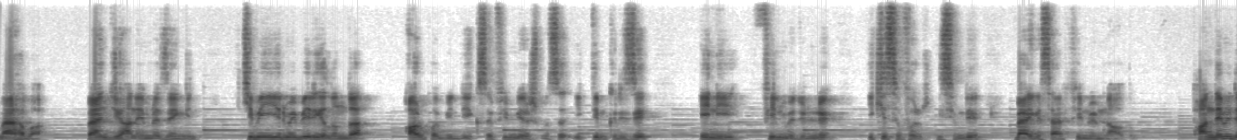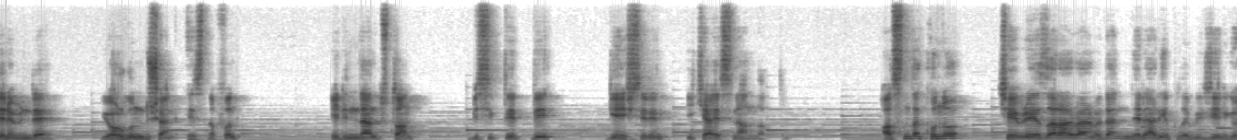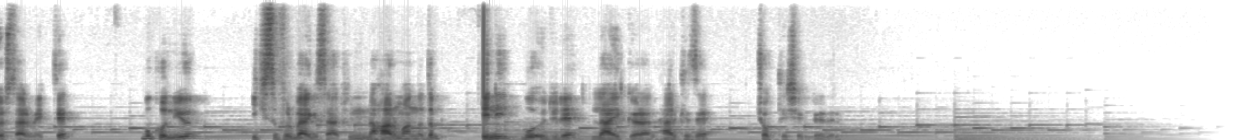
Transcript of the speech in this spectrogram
Merhaba, ben Cihan Emre Zengin. 2021 yılında Avrupa Birliği Kısa Film Yarışması İklim Krizi En İyi Film Ödülünü 2.0 isimli belgesel filmimle aldım. Pandemi döneminde yorgun düşen esnafın elinden tutan bisikletli gençlerin hikayesini anlattım. Aslında konu çevreye zarar vermeden neler yapılabileceğini göstermekte. Bu konuyu 2.0 belgesel filminde harmanladım. Beni bu ödüle layık gören herkese çok teşekkür ederim.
